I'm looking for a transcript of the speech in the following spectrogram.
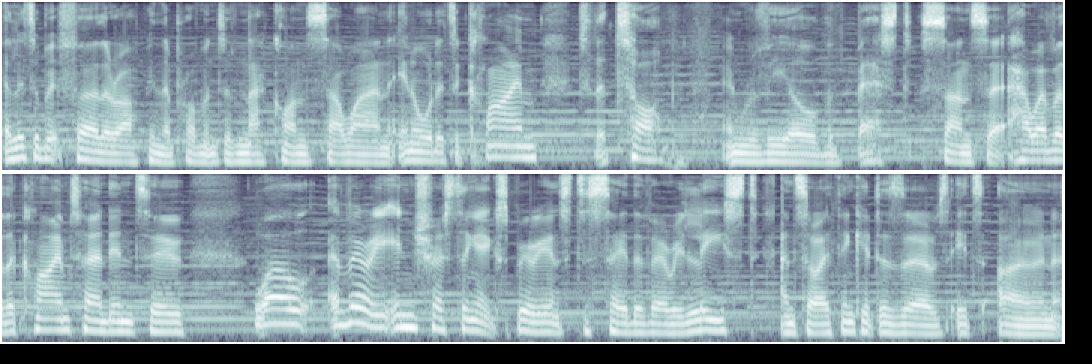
a little bit further up in the province of Nakhon Sawan in order to climb to the top and reveal the best sunset. However, the climb turned into, well, a very interesting experience to say the very least. And so I think it deserves its own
